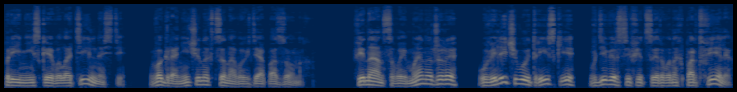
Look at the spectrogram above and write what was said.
при низкой волатильности в ограниченных ценовых диапазонах. Финансовые менеджеры увеличивают риски в диверсифицированных портфелях,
